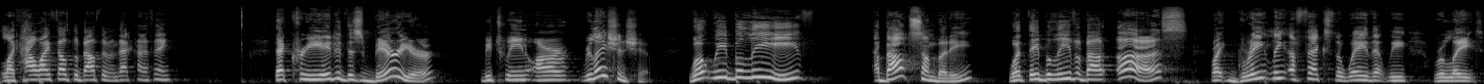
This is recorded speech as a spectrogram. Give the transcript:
like how I felt about them and that kind of thing, that created this barrier between our relationship. What we believe about somebody, what they believe about us, right, greatly affects the way that we relate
